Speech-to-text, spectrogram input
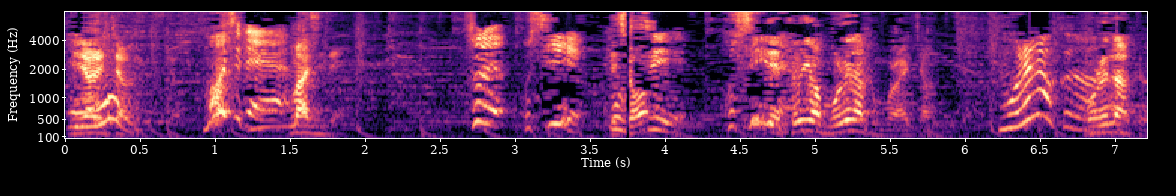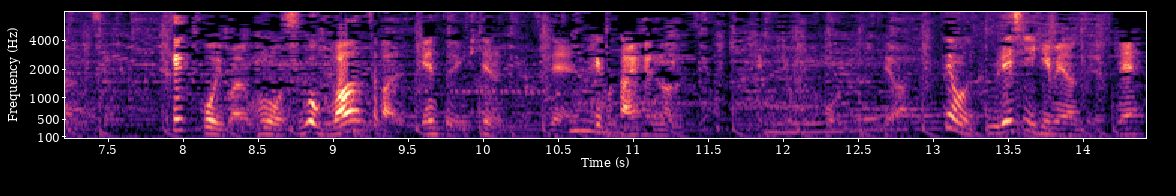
見られちゃうんですよ。マジで？マジで。それ欲しい。でしょ？欲しい。で、欲しいねそ。れが漏れなくもらえちゃうんですよ。漏れなくなる。漏れなくなんですよ。結構今もうすごくワンサがエントリー来てるんでですね、結構大変なんですよ。チェック力の方としては。でも嬉しい悲鳴なんでですね、ね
